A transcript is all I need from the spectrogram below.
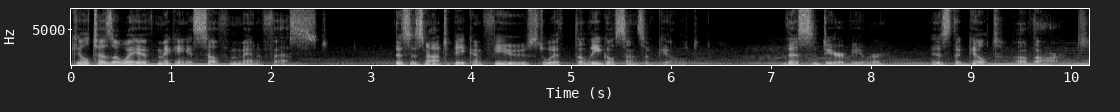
Guilt has a way of making itself manifest. This is not to be confused with the legal sense of guilt. This, dear viewer, is the guilt of the heart.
